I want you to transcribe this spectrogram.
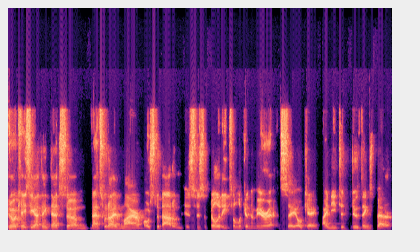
You know, Casey, I think that's um, that's what I admire most about him is his ability to look in the mirror and say, "Okay, I need to do things better."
